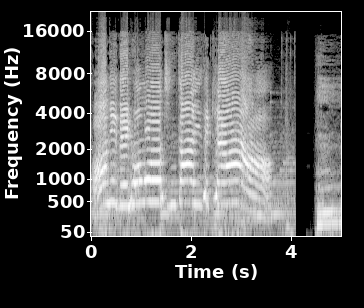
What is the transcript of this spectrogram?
아니, 내 형은 진짜, 이 새끼야! 음.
